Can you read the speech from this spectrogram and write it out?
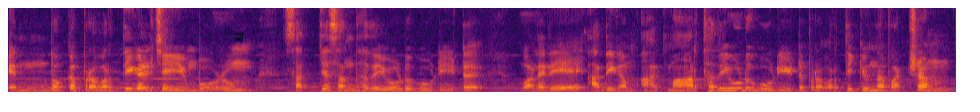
എന്തൊക്കെ പ്രവർത്തികൾ ചെയ്യുമ്പോഴും സത്യസന്ധതയോടു കൂടിയിട്ട് വളരെ അധികം ആത്മാർത്ഥതയോടു കൂടിയിട്ട് പ്രവർത്തിക്കുന്ന പക്ഷം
